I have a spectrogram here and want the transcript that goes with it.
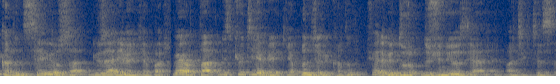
bir kadın seviyorsa güzel yemek yapar. Veyahut da biz kötü yemek yapınca bir kadın şöyle bir durup düşünüyoruz yani açıkçası.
